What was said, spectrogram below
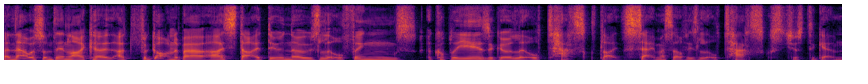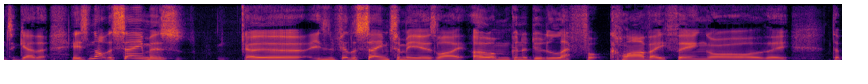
And that was something like uh, I'd forgotten about. I started doing those little things a couple of years ago, little tasks, like setting myself these little tasks just to get them together. It's not the same as uh, it doesn't feel the same to me as like, oh, I'm going to do the left foot clave thing or the the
